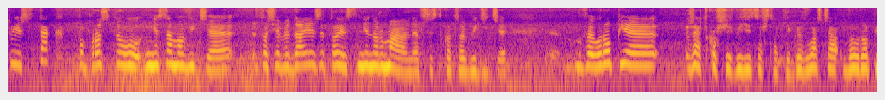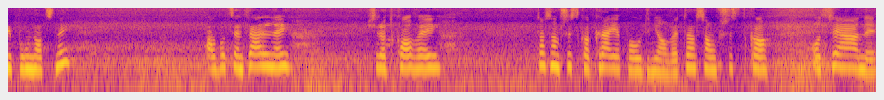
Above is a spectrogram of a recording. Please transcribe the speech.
Tu jest tak po prostu niesamowicie, to się wydaje, że to jest nienormalne wszystko, co widzicie. W Europie rzadko się widzi coś takiego, zwłaszcza w Europie Północnej albo centralnej, środkowej. To są wszystko kraje południowe, to są wszystko oceany,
